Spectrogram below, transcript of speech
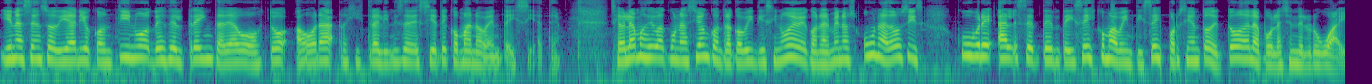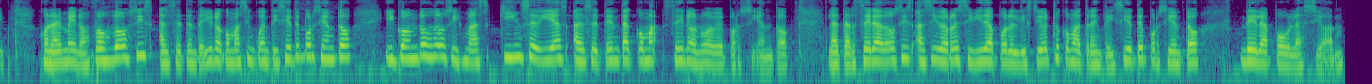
y en ascenso diario continuo desde el 30 de agosto. Ahora registra el índice de 7,97. Si hablamos de vacunación contra COVID-19 con al menos una dosis, cubre al 76,26% de toda la población del Uruguay. Con al menos dos dosis al 71,57% y dos dosis más 15 días al 70,09%. La tercera dosis ha sido recibida por el 18,37% de la población.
